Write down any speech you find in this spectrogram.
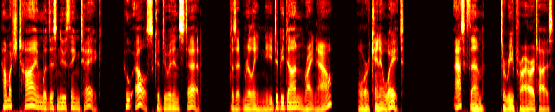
How much time would this new thing take? Who else could do it instead? Does it really need to be done right now? Or can it wait? Ask them to reprioritize.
